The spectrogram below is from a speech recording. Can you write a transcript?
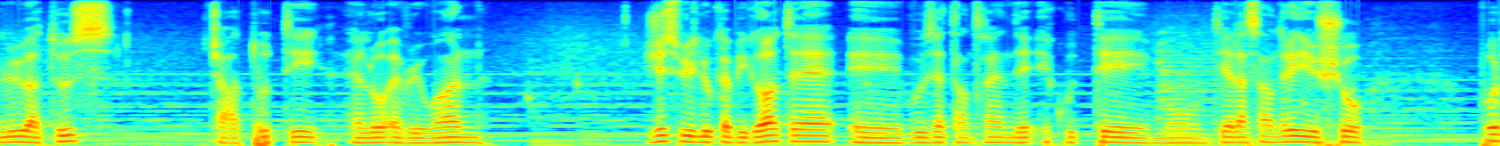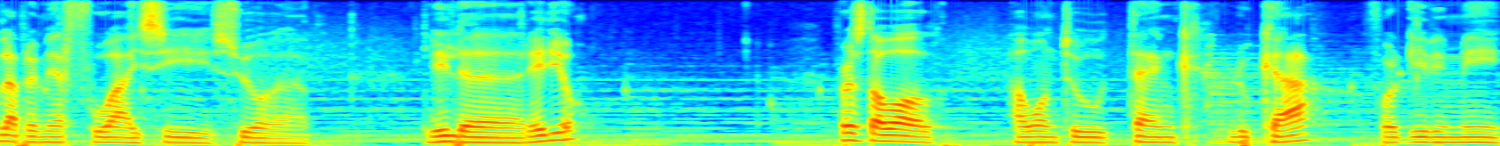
Salut à tous, ciao a tutti, hello everyone. Je suis Luca Bigote et vous êtes en train d'écouter mon Radio Show pour la première fois ici sur euh, l'île Radio. First of all, I want to thank Luca for giving me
